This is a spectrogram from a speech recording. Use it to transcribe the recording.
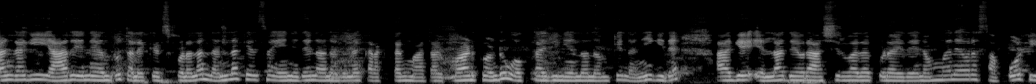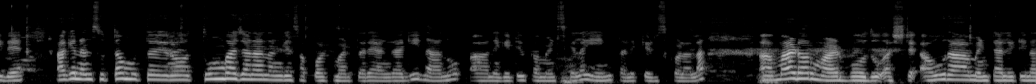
ಹಂಗಾಗಿ ಯಾರೇನೇ ಅಂದರೂ ತಲೆ ಕೆಡಿಸ್ಕೊಳ್ಳಲ್ಲ ನನ್ನ ಕೆಲಸ ಏನಿದೆ ನಾನು ಅದನ್ನು ಕರೆಕ್ಟಾಗಿ ಮಾತಾಡಿ, ಮಾಡಿಕೊಂಡು ಹೋಗ್ತಾ ಇದ್ದೀನಿ ಅನ್ನೋ ನಂಬಿಕೆ ನನಗಿದೆ. ಹಾಗೆ ಎಲ್ಲ ದೇವರ ಆಶೀರ್ವಾದ ಕೂಡ ಇದೆ. ನಮ್ಮ ಮನೆಯವರ ಸಪೋರ್ಟ್ ಇದೆ. ಹಾಗೆ ನನ್ನ ಸುತ್ತಮುತ್ತ ಇರೋ ತುಂಬ ಜನ ನನಗೆ ಸಪೋರ್ಟ್ ಮಾಡ್ತಾರೆ. ಹಂಗಾಗಿ ನಾನು ನೆಗೆಟಿವ್ ಕಮೆಂಟ್ಸ್ಗೆಲ್ಲ ಏನು ತಲೆ ಕೆಡಿಸ್ಕೊಳ್ಳಲ್ಲ ಮಾಡೋರು ಮಾಡ್ಬೋದು ಅಷ್ಟೇ. ಅವರ ಮೆಂಟಾಲಿಟಿನ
